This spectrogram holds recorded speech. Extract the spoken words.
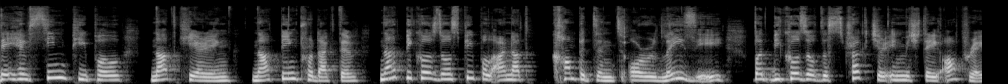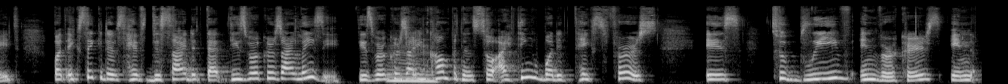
they have seen people not caring, not being productive, not because those people are not competent or lazy, but because of the structure in which they operate. But executives have decided that these workers are lazy. These workers mm. are incompetent. So I think what it takes first is to believe in workers, in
